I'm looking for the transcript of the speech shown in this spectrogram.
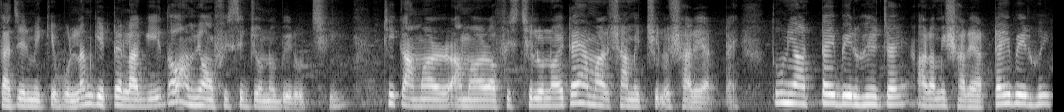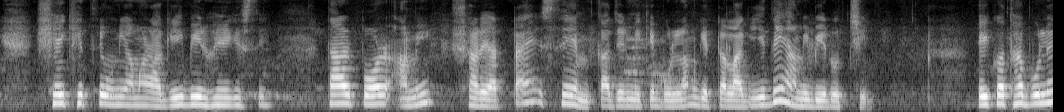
কাজের মেয়েকে বললাম, গেটটা লাগিয়ে দাও, আমি অফিসের জন্য বেরোচ্ছি। ঠিক আমার আমার অফিস ছিল নয়টায়, আমার স্বামীর ছিল সাড়ে আটটায়। তো উনি আটটায় বের হয়ে যায় আর আমি সাড়ে আটটায় বের হই। সেই ক্ষেত্রে উনি আমার আগেই বের হয়ে গেছে। তারপর আমি সাড়ে আটটায় সেম কাজের মেয়েকে বললাম, গেটটা লাগিয়ে দিয়ে আমি বেরোচ্ছি। এই কথা বলে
